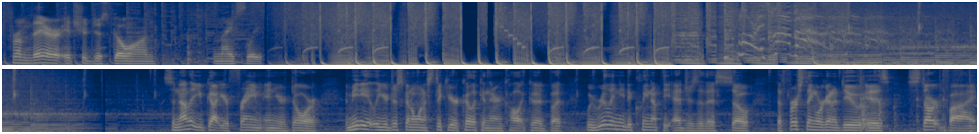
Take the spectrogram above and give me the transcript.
from there it should just go on nicely. So now that you've got your frame in your door, immediately you're just gonna wanna stick your acrylic in there and call it good, but we really need to clean up the edges of this. So the first thing we're gonna do is start by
